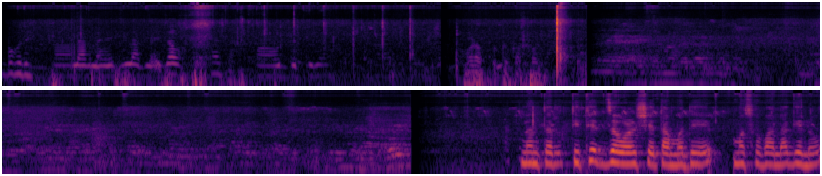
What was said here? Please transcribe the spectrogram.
बघू दे लागलाय लागलाय जाऊ नंतर तिथेच जवळ शेतामध्ये मसोबाला गेलो.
